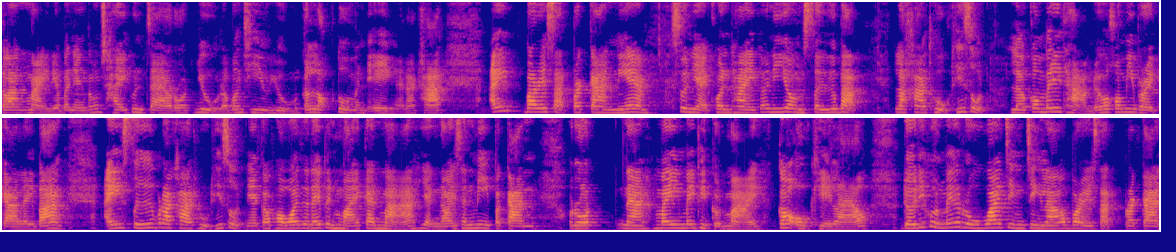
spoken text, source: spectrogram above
กลางใหม่เนี่ยมันยังต้องใช้กุญแจรถอยู่แล้วบางทีอยู่ๆมันก็ล็อกตัวมันเองอะนะคะไอ้บริษัทประกันเนี่ยส่วนใหญ่คนไทยก็นิยมซื้อแบบ ราคาถูกที่สุด แล้วก็ไม่ได้ถามด้วยว่าเขามีบริการอะไรบ้าง ไอ้ซื้อราคาถูกที่สุดเนี่ยก็เพราะว่าจะได้เป็นไม้กันหมา อย่างน้อยฉันมีประกันรถนะไม่ไม่ผิดกฎหมายก็โอเคแล้ว โดยที่คุณไม่รู้ว่าจริง ๆ แล้วบริษัทประกัน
